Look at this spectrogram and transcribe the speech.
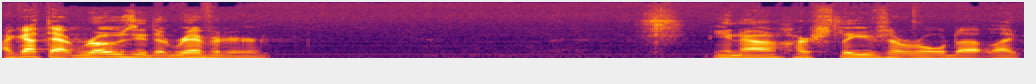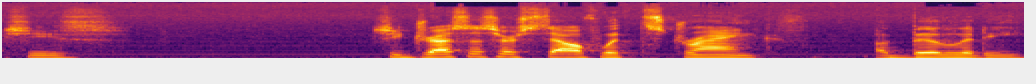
I got that Rosie the Riveter. You know, her sleeves are rolled up like she's. She dresses herself with strength, ability,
